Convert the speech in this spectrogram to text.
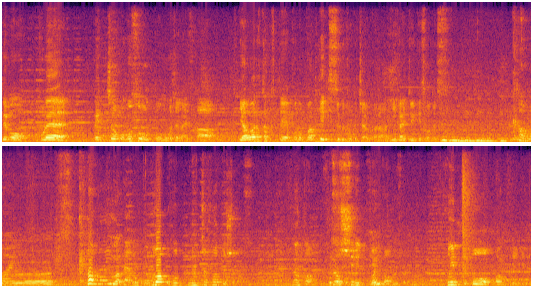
でもこれめっちゃ重そうと思うじゃないですか。柔らかくてこのパンケーキすぐ溶けちゃうから意外といけそうです。かわいい。かわいいふわっ担ふわっほんめっちゃふわっとしてます。なんかずっしりっていうか。ホイップとパンケーキです。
